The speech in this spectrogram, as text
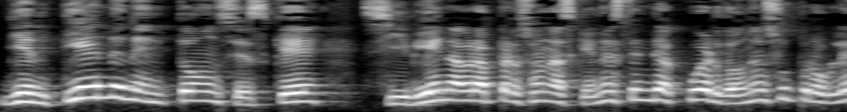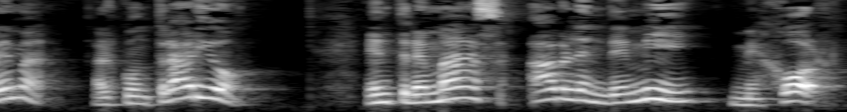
Y entienden entonces que si bien habrá personas que no estén de acuerdo, no es su problema. Al contrario, entre más hablen de mí, mejor.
